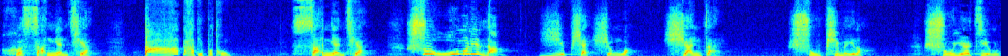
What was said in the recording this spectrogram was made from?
和三年前大大的不同。三年前，树木林朗，一片兴旺；现在，树皮没了，树叶净了，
